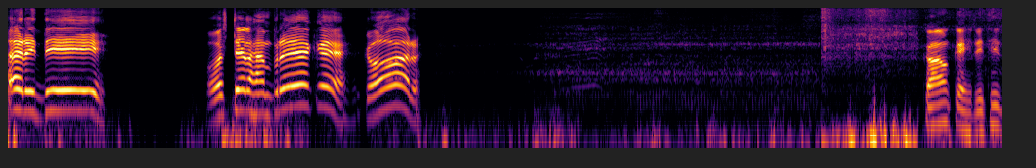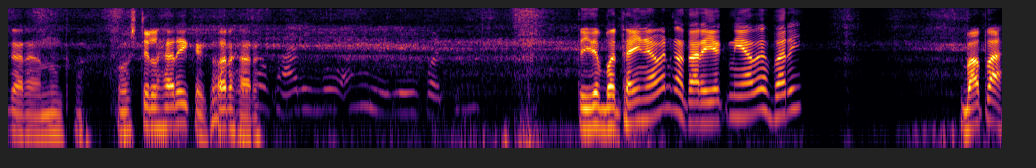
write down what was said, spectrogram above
અરે દે! હોસ્ટેલ સાંભળે કે? કર કાં કહી રહી હતી તારા અનુભવ હોસ્ટેલ હારી કે ઘર હાર? તો બધાય આવે ને તારે એક નહીં આવે ભારી? બાપા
